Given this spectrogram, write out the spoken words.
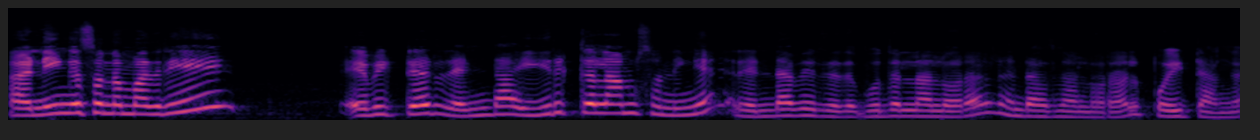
நீங்கள் சொன்ன மாதிரி எவிக்டர் ரெண்டாக இருக்கலாம்னு சொன்னீங்க. ரெண்டாவே இருந்தது முதல் நாள் ஒரு ஆள் ரெண்டாவது நாள் ஒரு ஆள் போயிட்டாங்க.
